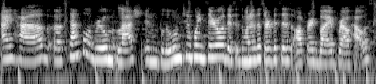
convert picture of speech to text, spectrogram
I have a Sample Room Lash in Bloom 2.0. This is one of the services offered by Brow House.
